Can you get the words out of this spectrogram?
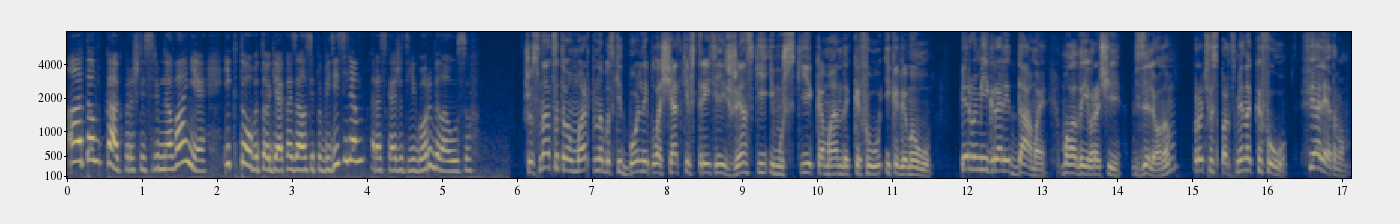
А о том, как прошли соревнования и кто в итоге оказался победителем, расскажет Егор Белоусов. 16 марта на баскетбольной площадке встретились женские и мужские команды КФУ и КГМУ. Первыми играли дамы, молодые врачи, в зеленом, против спортсменок КФУ, в фиолетовом.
